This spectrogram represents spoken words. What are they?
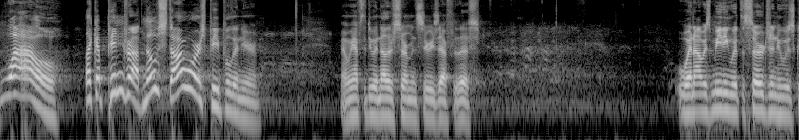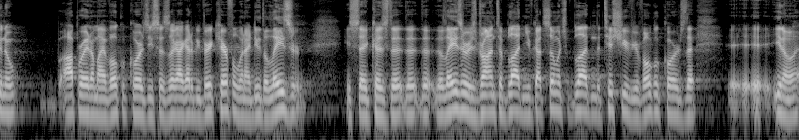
Wow. Like a pin drop. No Star Wars people in here. And we have to do another sermon series after this. When I was meeting with the surgeon who was going to operate on my vocal cords, he says, Look, I got to be very careful when I do the laser. He said, because the, the, the, the, laser is drawn to blood, and you've got so much blood in the tissue of your vocal cords that, you know,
